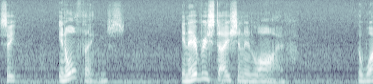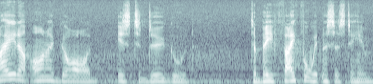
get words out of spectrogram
See, in all things, in every station in life, the way to honour God is to do good, to be faithful witnesses to Him,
